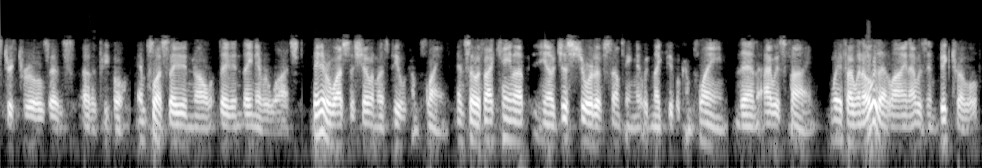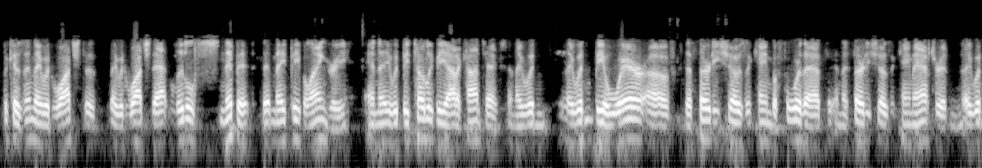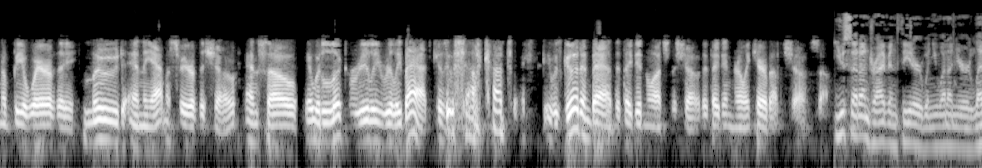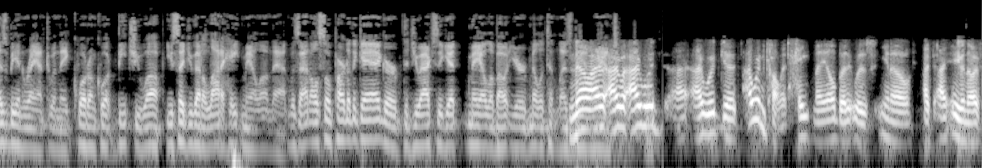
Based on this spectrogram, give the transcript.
strict rules as other people. And plus they didn't all, they didn't, they never watched. They never watched the show unless people complained. And so if I came up, you know, just short of something that would make people complain, then I was fine. If I went over that line, I was in big trouble because then they would watch the, they would watch that little snippet that made people angry and they would be totally be out of context and they wouldn't, they wouldn't be aware of the 30 shows that came before that and the 30 shows that came after it. And they wouldn't be aware of the mood and the atmosphere of the show. And so it would look really, really bad because it was out of context. It was good and bad that they didn't watch the show, that they didn't really care about the show. So. You said on drive-in theater when you went on your lesbian rant when they quote unquote beat you up, you said you got a lot of hate mail on that. Was that also part of the gag or did you actually get mail about your militant lesbian No, I. I, I would, I, I would get, I wouldn't call it hate mail, but it was, you know, I, I even though if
